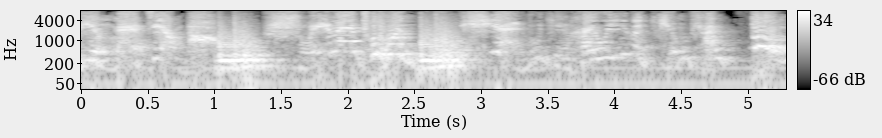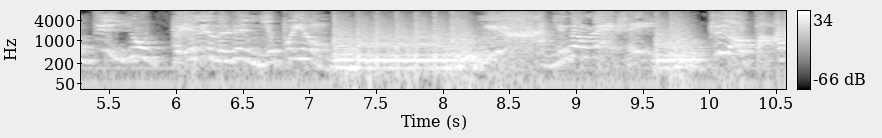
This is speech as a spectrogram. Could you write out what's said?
兵来将挡，水来土屯。现如今还有一个惊天动地有本领的人，你不用，那你能赖谁？只要把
